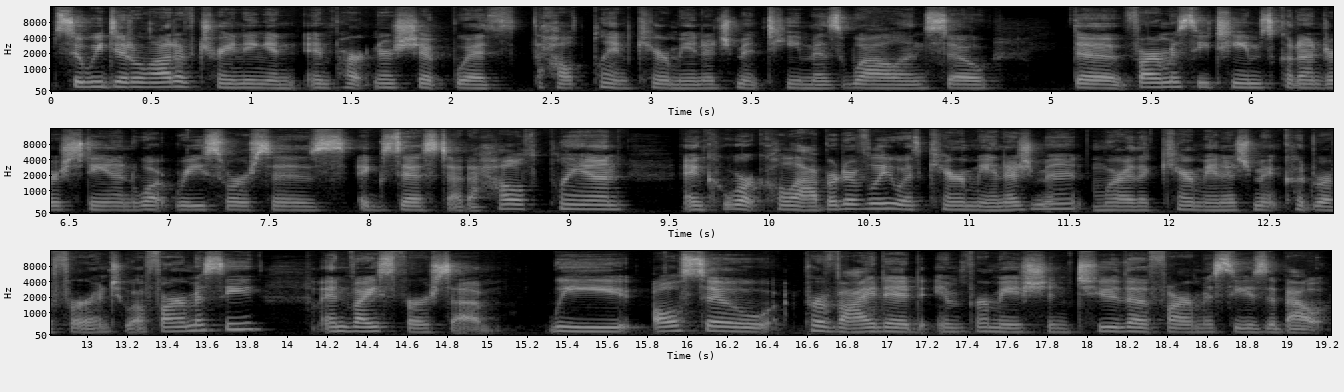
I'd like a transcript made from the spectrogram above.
So we did a lot of training in, in partnership with the health plan care management team as well. And so the pharmacy teams could understand what resources exist at a health plan and could work collaboratively with care management, where the care management could refer into a pharmacy, and vice versa. We also provided information to the pharmacies about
